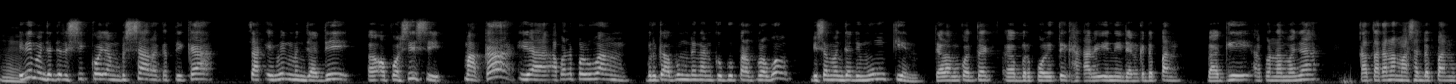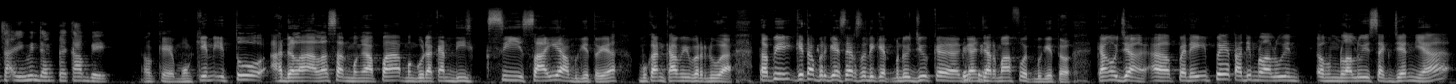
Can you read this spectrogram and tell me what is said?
Hmm. Ini menjadi risiko yang besar ketika Cak Imin menjadi uh, oposisi, maka ya apa peluang bergabung dengan kubu Prabowo bisa menjadi mungkin dalam konteks uh, berpolitik hari ini dan ke depan bagi apa namanya katakanlah masa depan Cak Imin dan PKB. Oke, mungkin itu adalah alasan mengapa menggunakan diksi saya begitu ya, bukan kami berdua. Tapi kita bergeser sedikit menuju ke Ganjar Mahfud begitu. Kang Ujang, PDIP tadi melalui uh, melalui sekjennya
